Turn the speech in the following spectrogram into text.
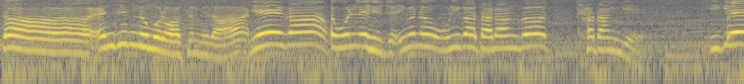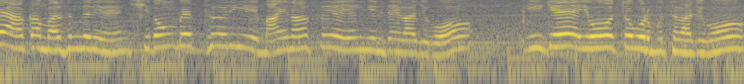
자, 엔진룸으로 왔습니다. 얘가 원래 휴죠. 이거는 우리가 달한 것 차단기. 이게 아까 말씀드린 시동 배터리 마이너스에 연결이 돼 가지고 이게 요쪽으로 붙어 가지고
